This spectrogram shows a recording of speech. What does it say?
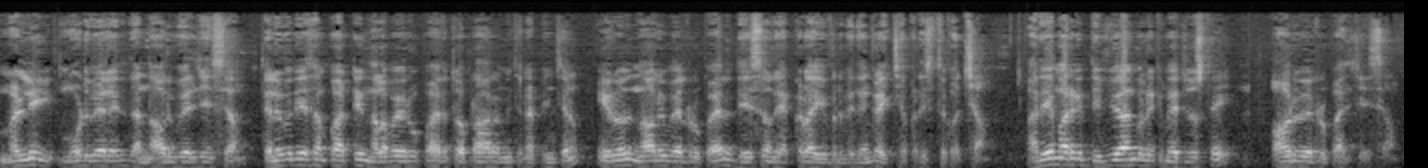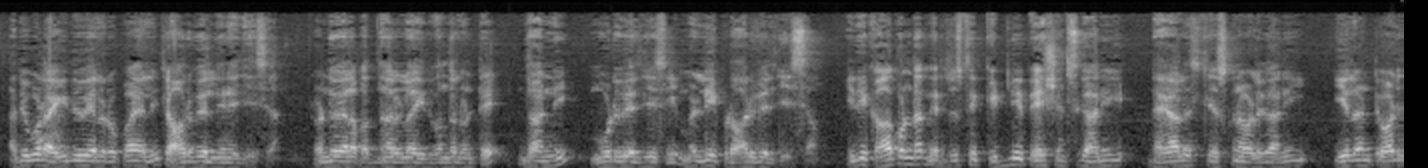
మళ్ళీ మూడు వేలు అయితే దాన్ని నాలుగు వేలు చేశాం. తెలుగుదేశం పార్టీ నలభై రూపాయలతో ప్రారంభించిన పింఛను. ఈ రోజు నాలుగు వేల రూపాయలు దేశంలో ఎక్కడా ఇవ్వని విధంగా ఇచ్చే పరిస్థితికి వచ్చాం. అదే మరి దివ్యాంగులకి మీరు చూస్తే ఆరు వేల రూపాయలు చేశాం. అది కూడా ఐదు వేల రూపాయల నుంచి ఆరు వేలు నేనే చేశాను. రెండు వేల పద్నాలుగులో ఐదు వందలు ఉంటే దాన్ని మూడు వేలు చేసి మళ్ళీ ఇప్పుడు ఆరు వేలు చేశాం. ఇది కాకుండా మీరు చూస్తే కిడ్నీ పేషెంట్స్ కానీ డయాలసిస్ చేసుకునే వాళ్ళు కానీ ఇలాంటి వాళ్ళు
